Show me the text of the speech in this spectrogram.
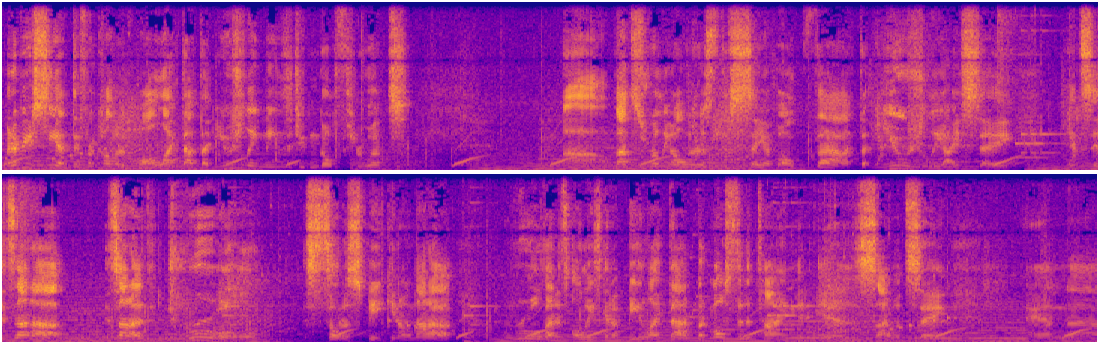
Whenever you see a different colored wall like that, that usually means that you can go through it. Uh, that's really all there is to say about that. That usually I say. It's it's not a it's not a rule, so to speak. You know, not a rule that it's always gonna be like that. But most of the time it is, I would say. And uh,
